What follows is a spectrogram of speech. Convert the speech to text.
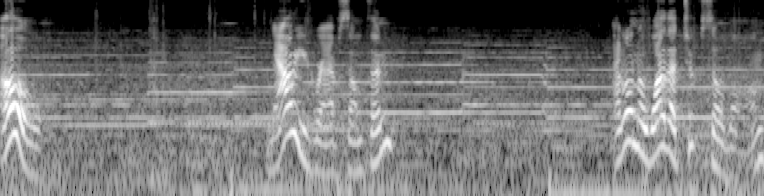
Oh! Now you grab something. I don't know why that took so long.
